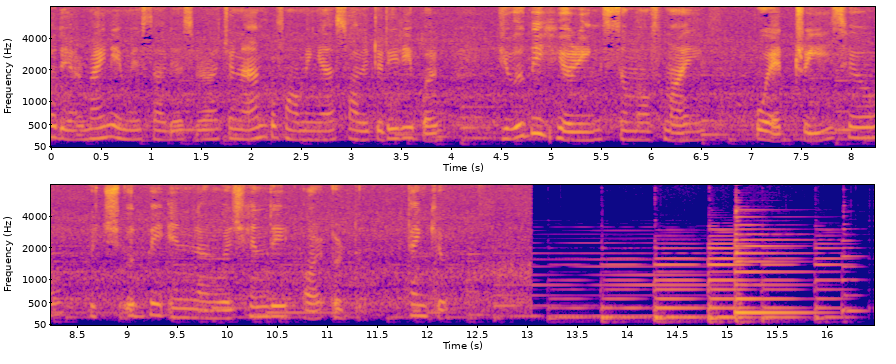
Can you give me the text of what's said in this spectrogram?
Hello there, my name is Sadia Siraj and I am performing as Solitary Reaper. You will be hearing some of my poetries here, which would be in language Hindi or Urdu. Thank you.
